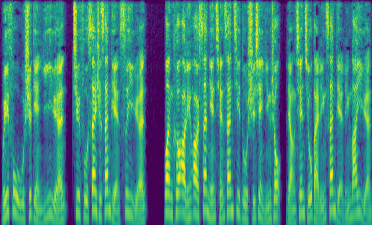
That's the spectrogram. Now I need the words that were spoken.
为负五十点一亿元至负三十三点四亿元。万科二零二三年前三季度实现营收两千九百零三点零八亿元，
